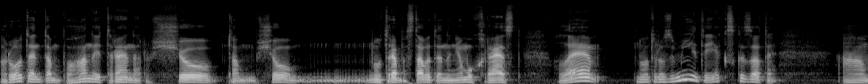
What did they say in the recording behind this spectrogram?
Ротань там поганий тренер, що там що ну, треба ставити на ньому хрест. Але, ну от розумієте, як сказати. А,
